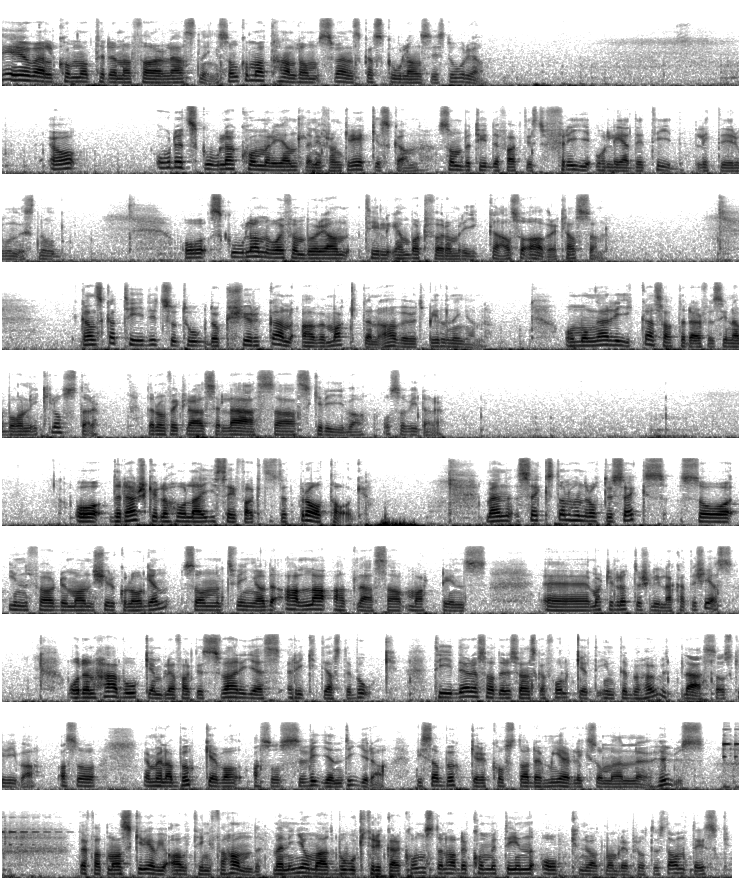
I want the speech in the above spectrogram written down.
Hej och välkomna till denna föreläsning som kommer att handla om svenska skolans historia. Ja, ordet skola kommer egentligen ifrån grekiskan som betyder faktiskt fri och ledig tid, lite ironiskt nog. Och skolan var ju från början till enbart för de rika, alltså överklassen. Ganska tidigt så tog dock kyrkan över makten över utbildningen. Och många rika satte därför sina barn i kloster där de fick lära sig läsa, skriva och så vidare. Och det där skulle hålla i sig faktiskt ett bra tag. Men 1686 så införde man kyrkolagen som tvingade alla att läsa Martins, eh, Martin Luthers lilla katekes. Och den här boken blev faktiskt Sveriges riktigaste bok. Tidigare så hade det svenska folket inte behövt läsa och skriva. Alltså, jag menar böcker var alltså svindyra. Vissa böcker kostade mer liksom än eh, hus. Därför att man skrev ju allting för hand. Men i och med att boktryckarkonsten hade kommit in och nu att man blev protestantisk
